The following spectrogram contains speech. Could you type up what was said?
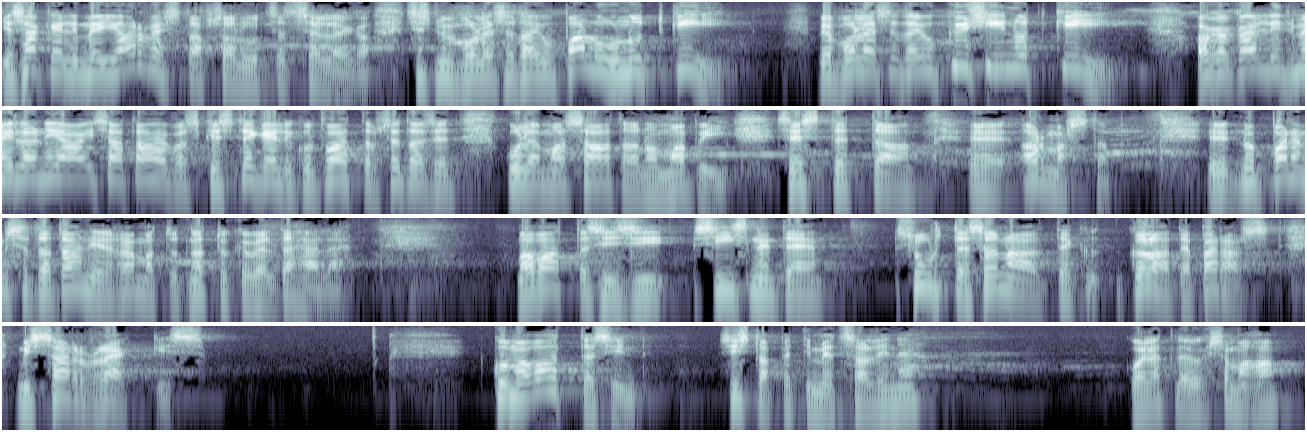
ja sageli me ei arvesta absoluutselt sellega, sest me pole seda ju palunudki me pole seda ju küsinudki, aga kallid, meil on hea isa taevas, kes tegelikult vaatab sedasi, et kuule, ma saadan oma abi, sest et ta eh, armastab. Eh, no paneme seda Taanieli raamatut natuke veel tähele. ma vaatasin siis nende suurte sõnade kõlade pärast, mis Sarv rääkis. kui ma vaatasin siis tapeti metsaline, koljat löödakse maha.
